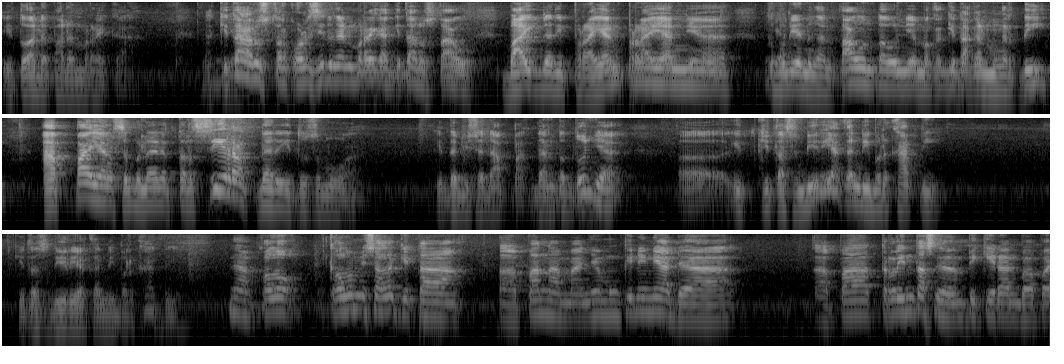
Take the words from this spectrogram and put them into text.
Itu ada pada mereka. Nah, kita harus terkoneksi dengan mereka. Kita harus tahu baik dari perayaan-perayaannya, kemudian dengan tahun-tahunnya, maka kita akan mengerti apa yang sebenarnya tersirat dari itu semua. Kita bisa dapat dan tentunya eh, kita sendiri akan diberkati. Kita sendiri akan diberkati. Nah, kalau kalau misalnya kita apa namanya mungkin ini ada apa terlintas dalam pikiran Bapak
